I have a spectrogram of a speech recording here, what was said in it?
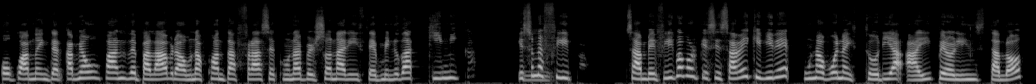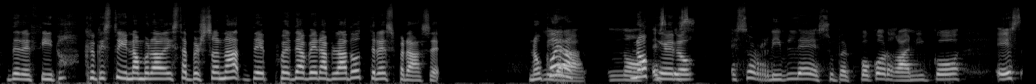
o cuando intercambias un par de palabras, unas cuantas frases con una persona y dices, menuda química, eso me Mm. flipa. O sea, me flipa porque se sabe que viene una buena historia ahí, pero el instalog de decir, "Oh, creo que estoy enamorada de esta persona después de haber hablado tres frases. No puedo. Mira, no, no que quiero. es, es horrible, es súper poco orgánico, es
